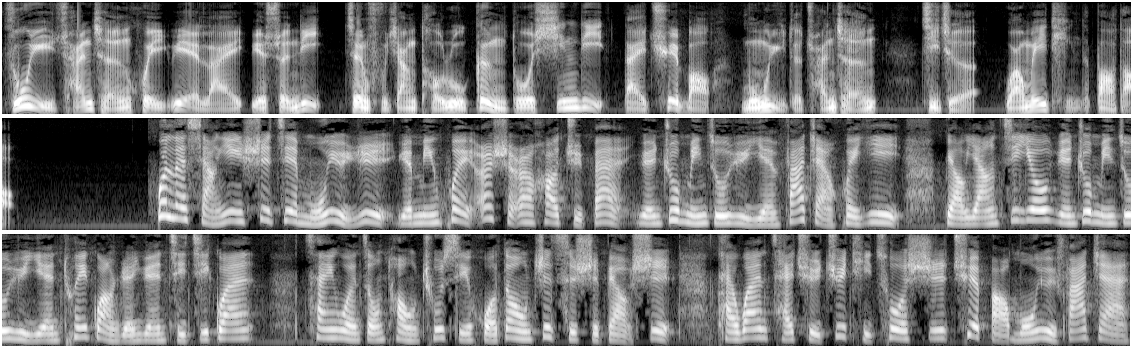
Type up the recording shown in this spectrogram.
族语传承会越来越顺利，政府将投入更多心力来确保母语的传承。记者王威婷的报道。为了响应世界母语日，原民会二十二号举办原住民族语言发展会议，表扬绩优原住民族语言推广人员及机关。蔡英文总统出席活动致辞时表示，台湾采取具体措施确保母语发展，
